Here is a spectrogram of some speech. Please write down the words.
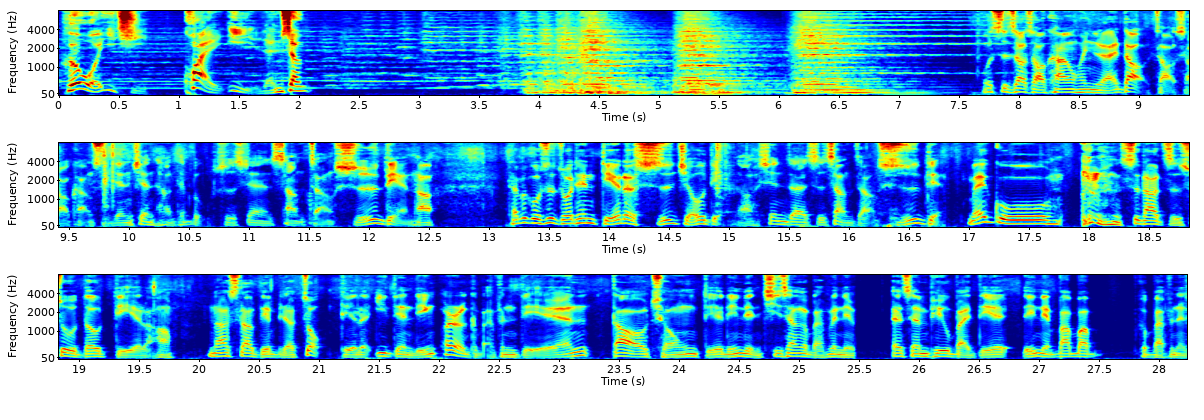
和我一起快意人生。我是赵少康，欢迎来到赵少康时间现场。台北股市现在上涨十点啊，台北股市昨天跌了十九点啊，现在是上涨十点。美股四大指数都跌了啊，纳斯达克跌比较重，跌了一点零二个百分点，道琼跌零点七三个百分点，S M P 五百跌零点八八。个百分点，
